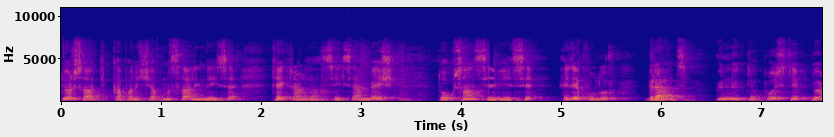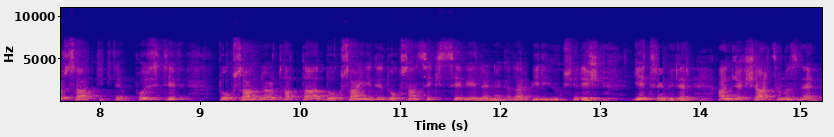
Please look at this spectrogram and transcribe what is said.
4 saatlik kapanış yapması halinde ise tekrardan 85-90 seviyesi hedef olur. Brent günlükte pozitif, 4 saatlikte pozitif, 94 hatta 97-98 seviyelerine kadar bir yükseliş getirebilir. Ancak şartımız ne?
